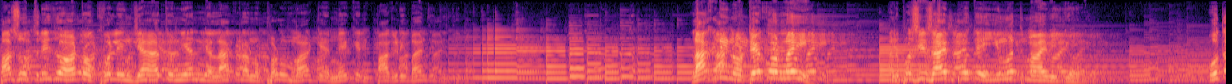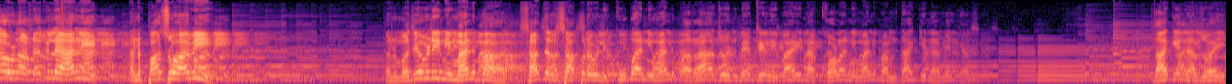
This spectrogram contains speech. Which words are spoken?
પાછો ત્રીજો આટો ખોલીને જ્યાં હતું, ત્યાં લાકડાનું ફળું માકે મેકીને પાઘડી બાંધી દીધી. લાકડીનો ટેકો લઈ અને પછી સાહેબ પોતે હિંમતમાં આવી ગયો. ઉતાવળા ડગલે હાલી અને પાછો આવી. અને મજવડીની માલિપા સાદલ સાપરેલી કુબાની માલિપા રાહ જોઈને બેઠેલી બાઈના ખોળાની માલિપા દાગીના મેક્યા દાગીના જોઈ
